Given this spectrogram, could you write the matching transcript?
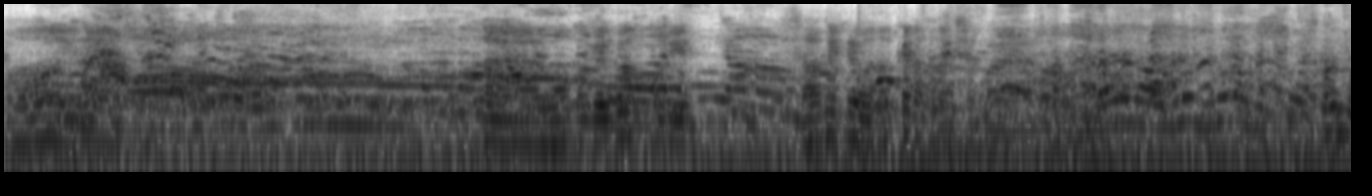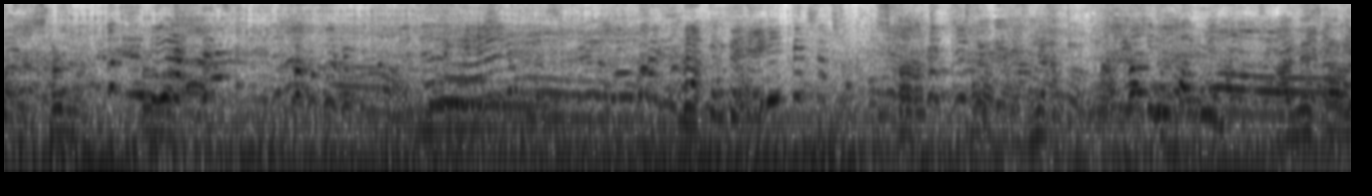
어, 이나요. 네, 몸무게가 우리 400kg 넘게 나가는 친구예요. 설마 설마 설마 사람 사람 안에 사람이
